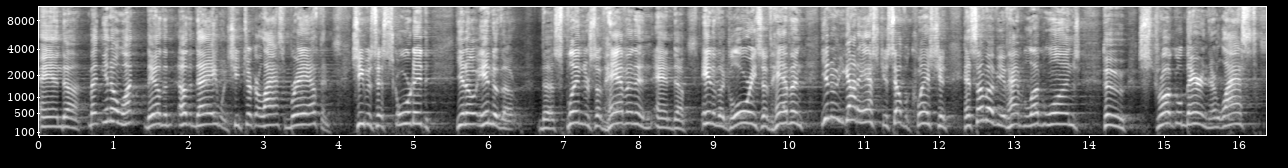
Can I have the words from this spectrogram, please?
And, uh, but you know what? The other, other day when she took her last breath and she was escorted, you know, into the, the splendors of heaven and, and uh, into the glories of heaven, you know, you got to ask yourself a question. And some of you have had loved ones who struggled there in their last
